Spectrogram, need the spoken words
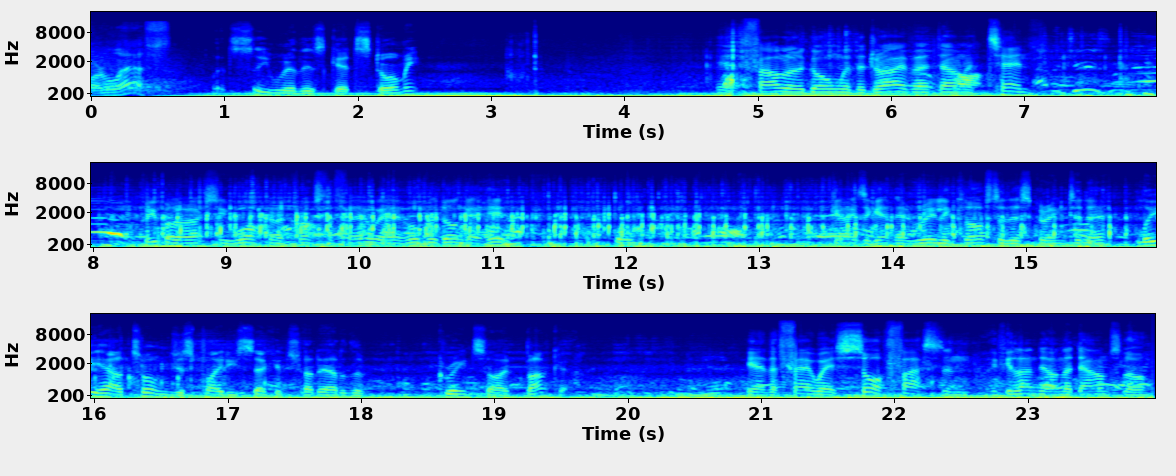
or less. Let's see where this gets stormy. Yeah, Fowler going with the driver down at 10. People are actually walking across the fairway. I hope they don't get hit. Guys are getting it really close to the screen today. Li Haotong just played his second shot out of the greenside bunker. Yeah, the fairway is so fast, and if you land it on the downslope,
